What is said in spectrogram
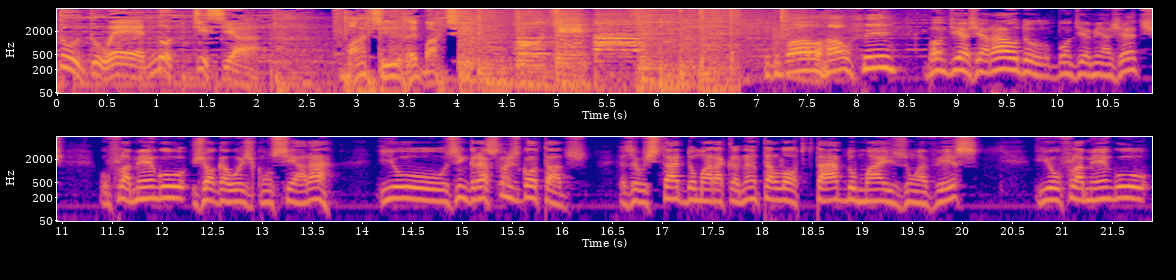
tudo é notícia. Bate e rebate. Futebol. Futebol, Ralf. Bom dia, Geraldo. Bom dia, minha gente. O Flamengo joga hoje com o Ceará e os ingressos estão esgotados. Quer dizer, o estádio do Maracanã está lotado mais uma vez e o Flamengo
